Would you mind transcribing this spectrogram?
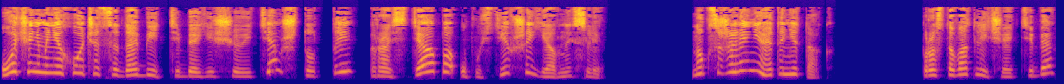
«Очень мне хочется добить тебя еще и тем, что ты растяпа, упустивший явный след. Но, к сожалению, это не так. Просто в отличие от тебя,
